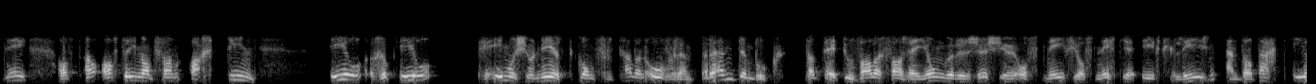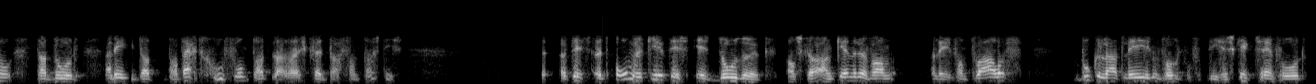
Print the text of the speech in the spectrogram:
Nee, als, als er iemand van 18 heel, heel geëmotioneerd komt vertellen over een prentenboek dat hij toevallig van zijn jongere zusje of neefje of nichtje heeft gelezen en dat echt heel, daardoor, alleen, dat, dat echt goed vond, dat, dat, ik vind dat fantastisch. Het, is, het omgekeerd is, is dodelijk. Als je aan kinderen van, alleen, van 12 boeken laat lezen voor, die geschikt zijn voor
